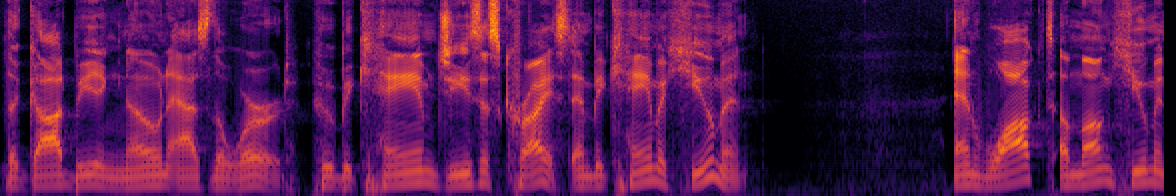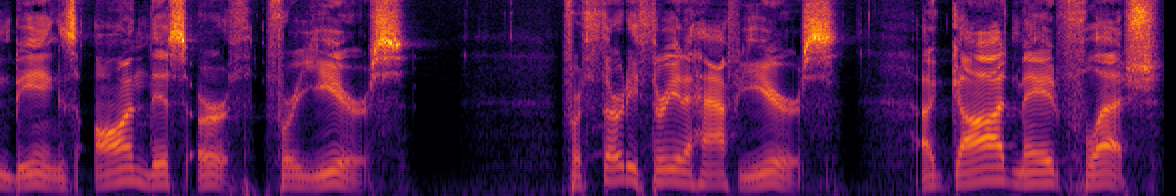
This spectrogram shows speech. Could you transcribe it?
the God being known as the Word, who became Jesus Christ and became a human and walked among human beings on this earth for years. For 33 and a half years, a God made flesh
